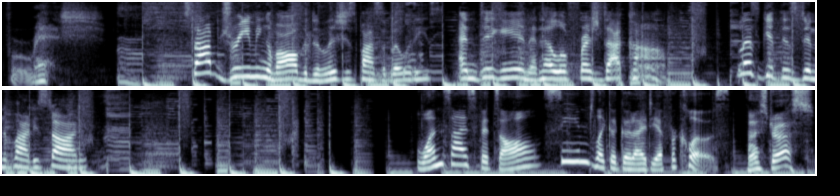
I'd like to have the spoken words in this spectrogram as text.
Fresh. Stop dreaming of all the delicious possibilities and dig in at HelloFresh.com. Let's get this dinner party started. One size fits all seemed like a good idea for clothes. Nice dress.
